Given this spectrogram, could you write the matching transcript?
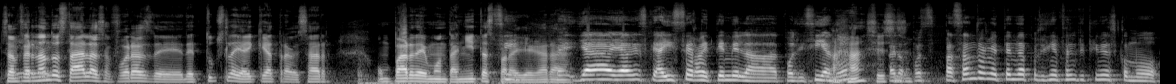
San Fernando está a las afueras de, de, Tuxtla y hay que atravesar un par de montañitas para llegar a... Ya, ya ves que ahí se retiene la policía, ¿no? Ajá, sí, sí. Bueno, pues pasando a retiene la policía enfrente tienes como,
